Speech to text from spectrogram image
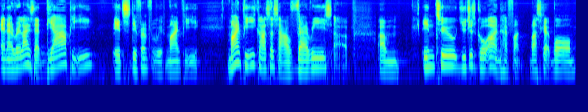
and I realized that their PE it's different with my PE. My PE classes are very uh, um into you just go out and have fun. Basketball,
